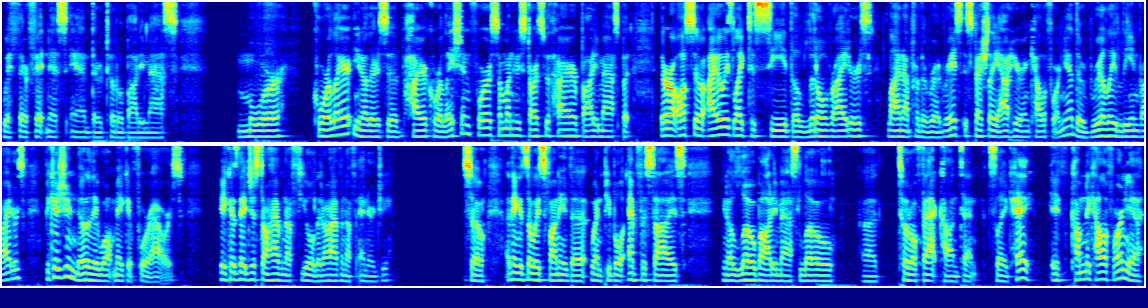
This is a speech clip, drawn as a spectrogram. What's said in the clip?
with their fitness and their total body mass more correlate. You know, there's a higher correlation for someone who starts with higher body mass, but there are also, I always like to see the little riders line up for the road race, especially out here in California, the really lean riders, because you know they won't make it four hours because they just don't have enough fuel, they don't have enough energy. So I think it's always funny that when people emphasize, you know, low body mass, low uh, total fat content. It's like, hey, if come to California,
